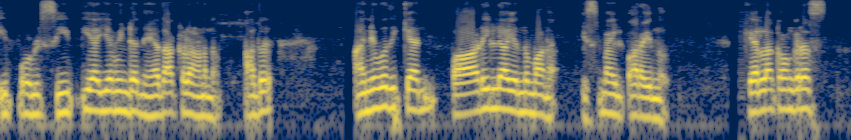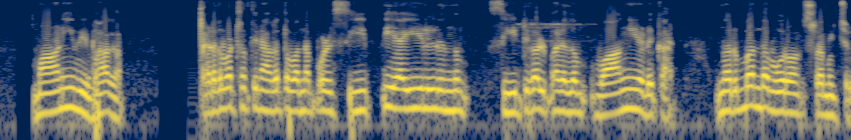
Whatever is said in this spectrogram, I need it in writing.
ഇപ്പോൾ സി പി ഐ എമ്മിന്റെ നേതാക്കളാണെന്നും അത് അനുവദിക്കാൻ പാടില്ല എന്നുമാണ് ഇസ്മായിൽ പറയുന്നത്. കേരള കോൺഗ്രസ് മാണി വിഭാഗം ഇടതുപക്ഷത്തിനകത്ത് വന്നപ്പോൾ സി പി ഐയിൽ നിന്നും സീറ്റുകൾ പലതും വാങ്ങിയെടുക്കാൻ നിർബന്ധപൂർവം ശ്രമിച്ചു.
